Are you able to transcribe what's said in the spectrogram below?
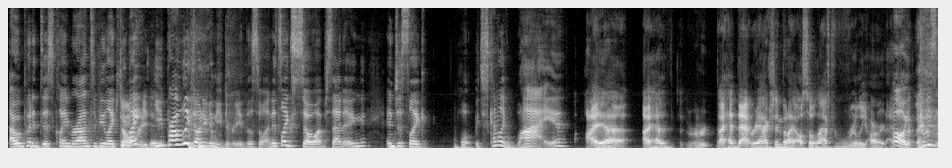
I would put a disclaimer on to be like, you Don't might, you probably don't even need to read this one. It's like so upsetting and just like, well, it's just kind of like why. I uh I had I had that reaction, but I also laughed really hard. I Oh, thought it was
